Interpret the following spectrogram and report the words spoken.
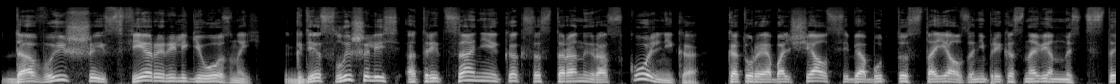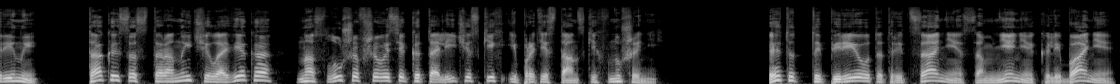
до высшей сферы религиозной, где слышались отрицания как со стороны раскольника, который обольщал себя, будто стоял за неприкосновенность старины, так и со стороны человека, наслушавшегося католических и протестантских внушений. Этот-то период отрицания, сомнения, колебания,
